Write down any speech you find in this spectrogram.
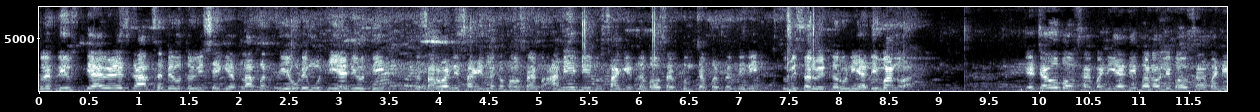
तर दिवस त्यावेळेस ग्रामसभेवर तो विषय घेतला पण एवढी मोठी यादी होती तर सर्वांनी सांगितलं की भाऊसाहेब आम्ही सांगितलं. भाऊसाहेब तुमच्या पद्धतीने तुम्ही सर्वे करून यादी बनवा. याच्यावर भाऊसाहेबांनी यादी बनवली. भाऊसाहेबांनी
